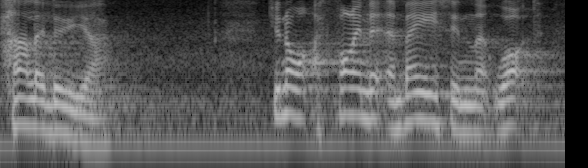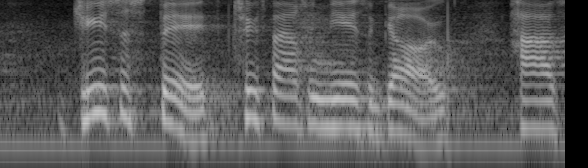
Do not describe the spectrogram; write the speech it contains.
Hallelujah. Do you know what? I find it amazing that what Jesus did 2,000 years ago has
